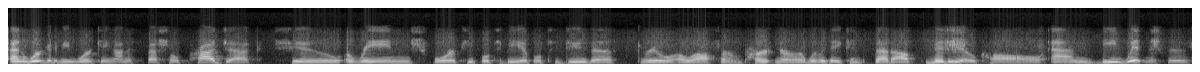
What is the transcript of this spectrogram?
And we're going to be working on a special project to arrange for people to be able to do this through a law firm partner where they can set up video call and be witnesses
